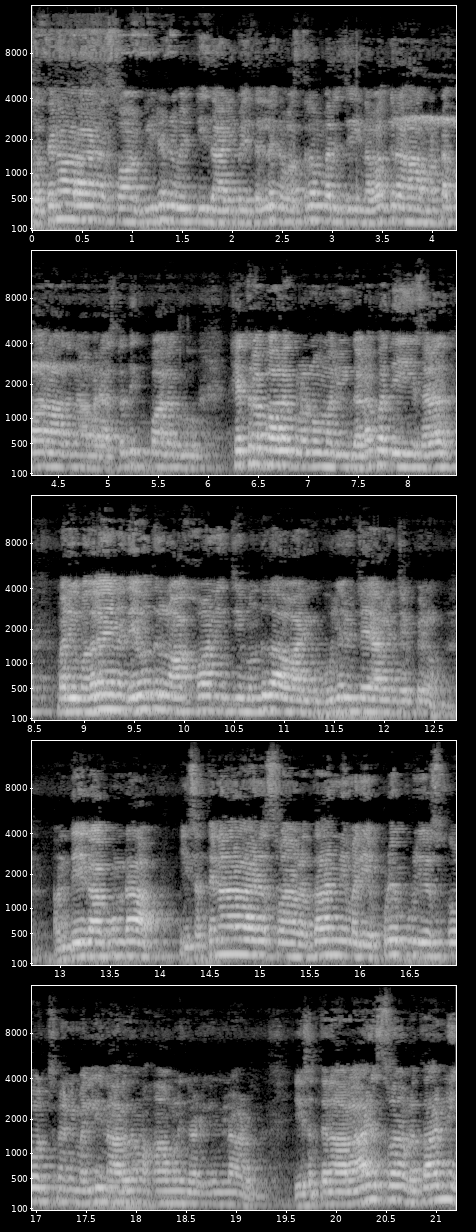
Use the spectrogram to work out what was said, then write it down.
సత్యనారాయణ స్వామి పీటను పెట్టి దానిపై తెల్లని వస్త్రం పరిచి నవగ్రహ మంటపారాధన మరి అష్టదిక్పాలకులు క్షేత్రపాలకులను మరియు గణపతి సర మరియు మొదలైన దేవతలను ఆహ్వానించి ముందుగా వారికి పూజలు చేయాలని చెప్పాను. అంతేకాకుండా ఈ సత్యనారాయణ స్వామి వ్రతాన్ని మరి ఎప్పుడెప్పుడు చేసుకోవచ్చునని మళ్ళీ నారద మహాముని అడిగినాడు. ఈ సత్యనారాయణ స్వామి వ్రతాన్ని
